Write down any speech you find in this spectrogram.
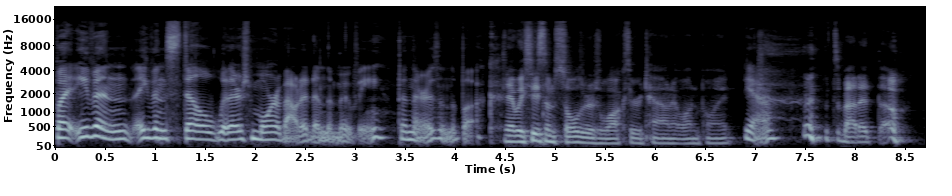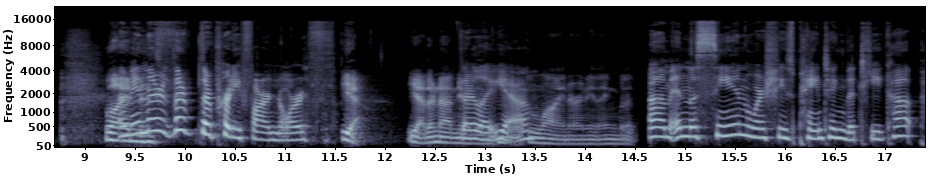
But even even still there's more about it in the movie than there is in the book. Yeah, we see some soldiers walk through town at one point. Yeah. That's about it though. Well, I mean they're they're they're pretty far north. yeah, yeah, they're not near They're the like- yeah. line or anything, but Um, in the scene where she's painting the teacup,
